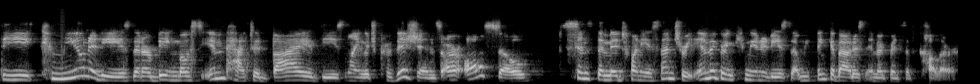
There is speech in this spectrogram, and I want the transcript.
the communities that are being most impacted by these language provisions are also since the mid 20th century, immigrant communities that we think about as immigrants of color,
